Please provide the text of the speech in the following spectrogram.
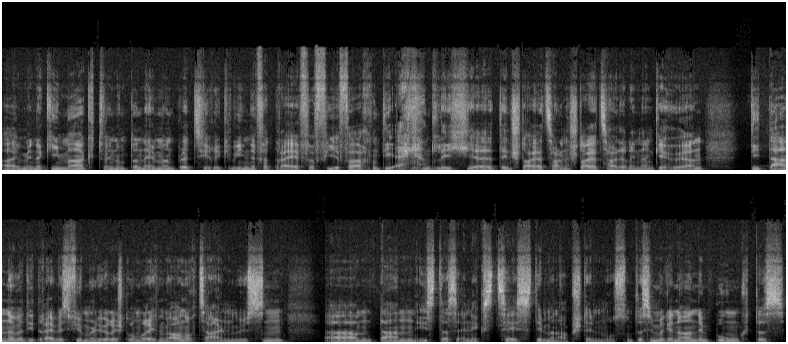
Äh, Im Energiemarkt, wenn Unternehmen plötzlich ihre Gewinne verdreifachen, vervierfachen, die eigentlich äh, den Steuerzahlern und Steuerzahlerinnen gehören, die dann aber die drei bis viermal höhere Stromrechnung auch noch zahlen müssen, ähm, dann ist das ein Exzess, den man abstellen muss. Und da sind wir genau an dem Punkt, dass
